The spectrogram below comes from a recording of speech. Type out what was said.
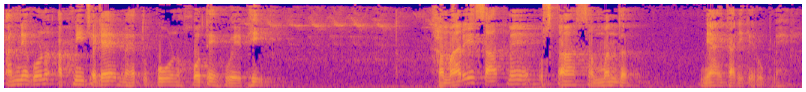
अन्य गुण अपनी जगह महत्वपूर्ण होते हुए भी हमारे साथ में उसका संबंध न्यायकारी के रूप में है।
